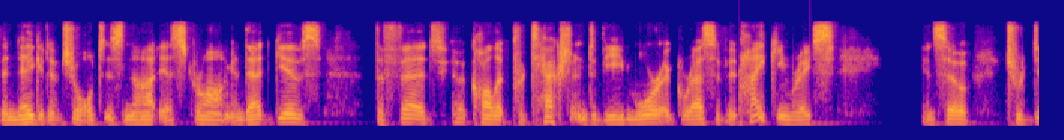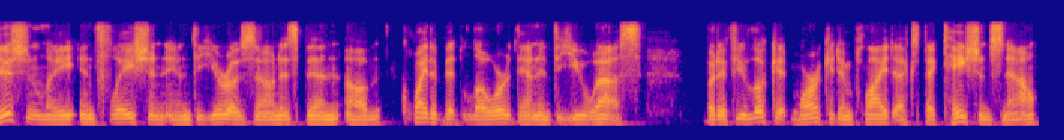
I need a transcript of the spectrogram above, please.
The negative jolt is not as strong, and that gives the Fed uh, call it protection to be more aggressive at hiking rates. And so, traditionally, inflation in the eurozone has been um, quite a bit lower than in the U.S. But if you look at market implied expectations now,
